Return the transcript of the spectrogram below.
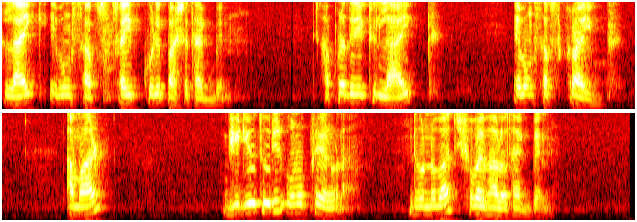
লাইক এবং সাবস্ক্রাইব করে পাশে থাকবেন। আপনাদের একটি লাইক এবং সাবস্ক্রাইব আমার ভিডিও তৈরির অনুপ্রেরণা। ধন্যবাদ, সবাই ভালো থাকবেন।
